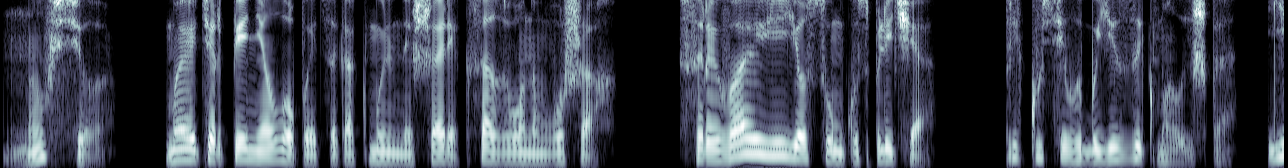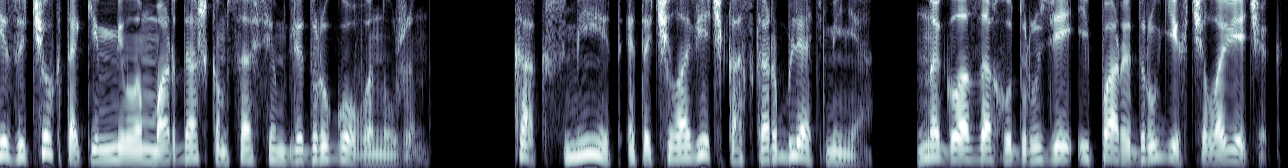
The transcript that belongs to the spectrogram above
Ну все. Мое терпение лопается, как мыльный шарик со звоном в ушах. Срываю ее сумку с плеча. Прикусила бы язык, малышка. Язычок таким милым мордашкам совсем для другого нужен. Как смеет эта человечка оскорблять меня? На глазах у друзей и пары других человечек.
